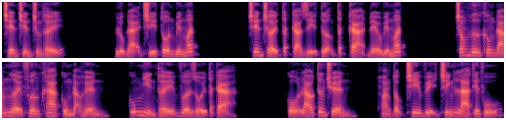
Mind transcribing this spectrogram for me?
trên chiến trường thấy, lục đại trí tôn biến mất. Trên trời tất cả dị tượng tất cả đều biến mất. Trong hư không đám người phương kha cùng đạo huyền cũng nhìn thấy vừa rồi tất cả. Cổ lao tương truyền, hoàng tộc chi vị chính là thiên phú,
